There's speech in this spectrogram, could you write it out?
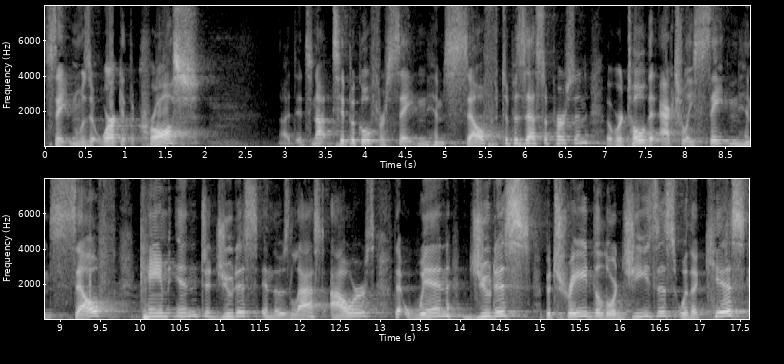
Satan was at work at the cross. Uh, it's not typical for Satan himself to possess a person, but we're told that actually Satan himself came into Judas in those last hours. That when Judas betrayed the Lord Jesus with a kiss,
